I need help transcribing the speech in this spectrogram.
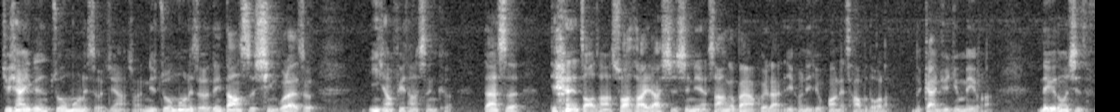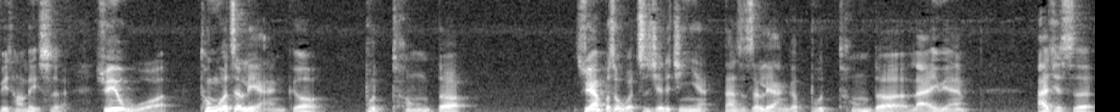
就像一个人做梦的时候这样说，你做梦的时候，你当时醒过来的时候。印象非常深刻，但是第二天早上刷刷牙、洗洗脸、上个班回来以后，你就忘得差不多了，那感觉就没有了。那个东西是非常类似的，所以我通过这两个不同的，虽然不是我直接的经验，但是这两个不同的来源，而且是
